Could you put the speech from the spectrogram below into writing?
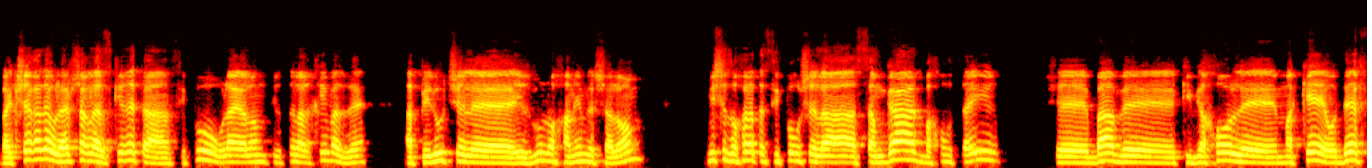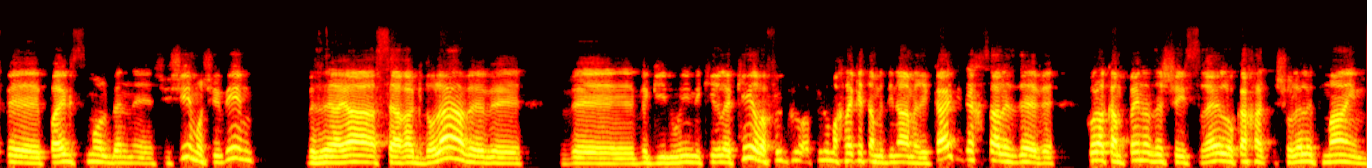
בהקשר הזה אולי אפשר להזכיר את הסיפור, אולי אלון תרצה להרחיב על זה, הפעילות של אה, ארגון לוחמים לשלום. מי שזוכר את הסיפור של הסמג"ד, בחור צעיר, שבא וכביכול מכה, עודף פעיל שמאל בן 60 או 70, וזה היה סערה גדולה, וגינויים מקיר לקיר, ואפילו מחלקת המדינה האמריקאית התייחסה לזה, וכל הקמפיין הזה שישראל לוקחת, שוללת מים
